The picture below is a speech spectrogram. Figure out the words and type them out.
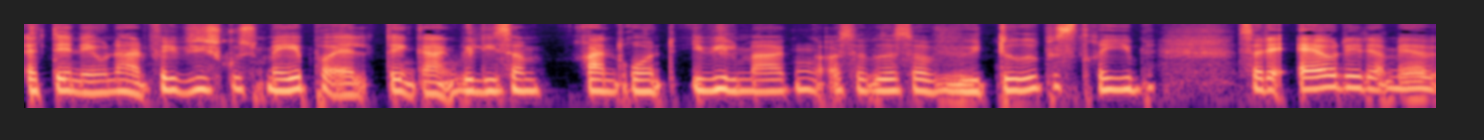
At den evne har Fordi hvis vi skulle smage på alt, dengang vi ligesom rendte rundt i vildmarken og så videre, så var vi døde på stribe. Så det er jo det der med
